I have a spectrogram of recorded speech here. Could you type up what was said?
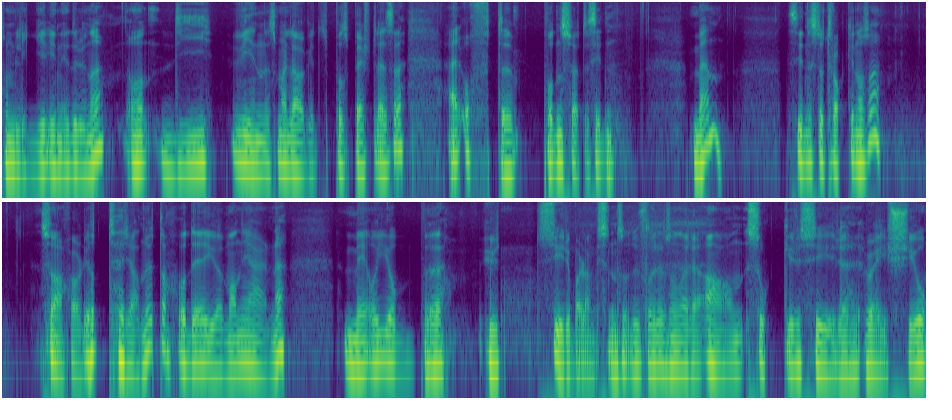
som ligger inni druene. Og de vinene som er laget på Spettlese, er ofte på den søte siden. Men siden det står tråkken også, så har de jo tørra den ut. da, Og det gjør man gjerne med å jobbe ut syrebalansen. Så du får en sånn annen sukker-syre-ratio.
